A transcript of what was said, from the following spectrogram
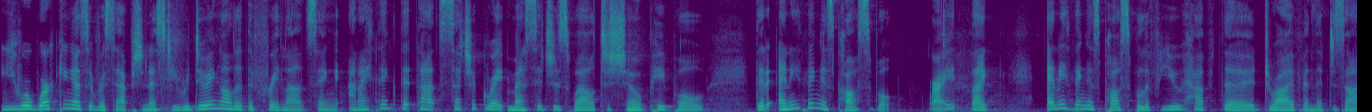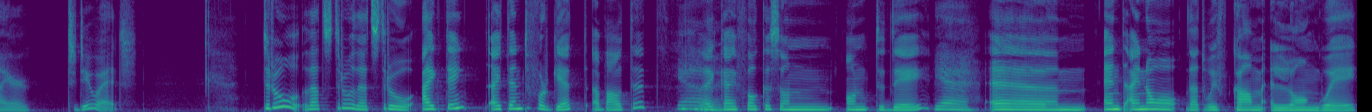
you were working as a receptionist, you were doing all of the freelancing. And I think that that's such a great message as well to show people that anything is possible, right? Like anything is possible if you have the drive and the desire to do it. True, that's true. That's true. I think I tend to forget about it. Yeah. Like I focus on on today. Yeah. Um, and I know that we've come a long way,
